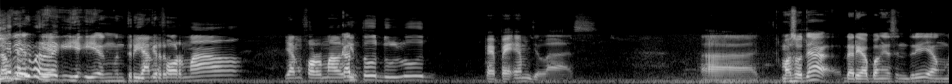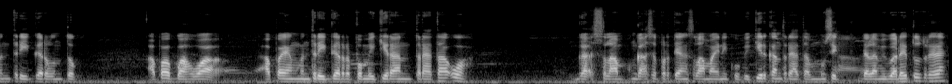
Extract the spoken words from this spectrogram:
Tapi tadi ya- mana ya- lagi yang yang men-trigger formal yang formal Kan- itu dulu PPM jelas Eh, Maksudnya dari abangnya sendiri yang men-trigger untuk apa bahwa apa yang men-trigger pemikiran ternyata wah nggak selam nggak seperti yang selama ini kupikirkan ternyata musik Ah. dalam ibadah itu ternyata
